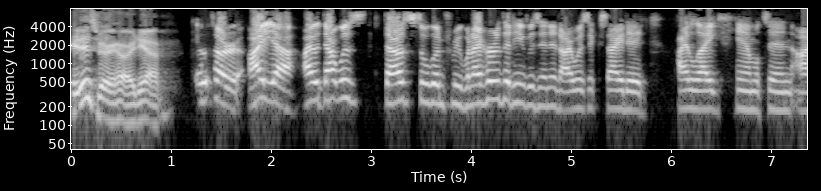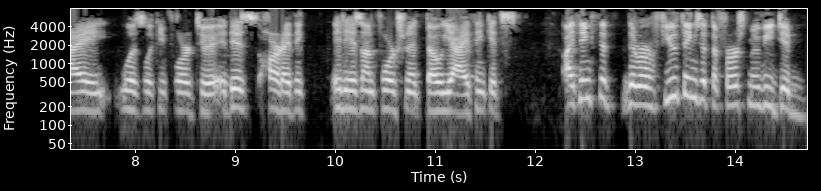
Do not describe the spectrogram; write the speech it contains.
It is very hard, yeah. It was hard. I, yeah, I, that was, that was so good for me. When I heard that he was in it, I was excited. I like Hamilton. I was looking forward to it. It is hard. I think it is unfortunate though. Yeah, I think it's, I think that there were a few things that the first movie did,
